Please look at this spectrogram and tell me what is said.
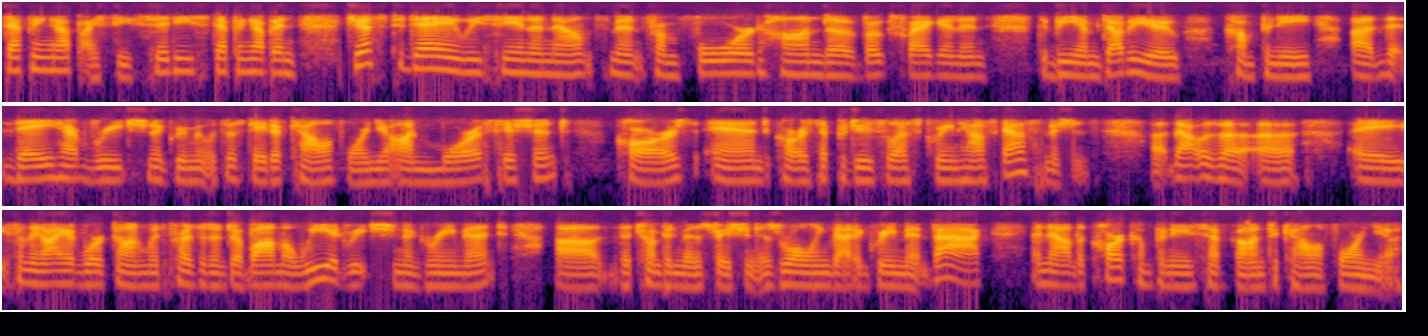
stepping up. I see cities stepping up. And just today, we see an announcement from Ford, Honda, Volkswagen, and the BMW company uh, that they have reached an agreement with the state of California on more efficient cars and cars that produce less greenhouse gas emissions. Uh, that was a, a, a, something I had worked on with President Obama. We had reached an agreement. Uh, the Trump administration is rolling that agreement back, and now the car companies have gone to California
